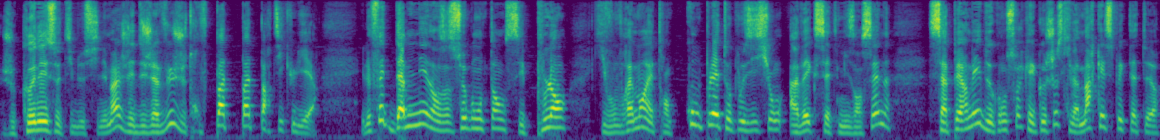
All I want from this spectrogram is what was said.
Je connais ce type de cinéma, je l'ai déjà vu, je trouve pas de patte particulière. Et le fait d'amener dans un second temps ces plans qui vont vraiment être en complète opposition avec cette mise en scène, ça permet de construire quelque chose qui va marquer le spectateur.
